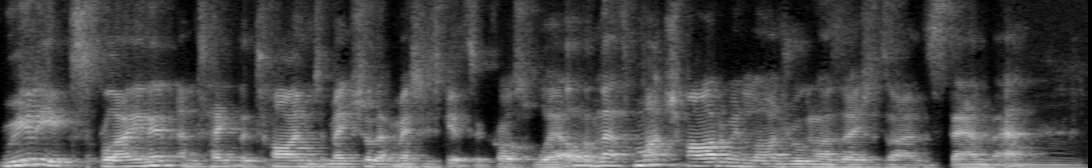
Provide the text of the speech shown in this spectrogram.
really explain it and take the time to make sure that message gets across well, and that's much harder in large organizations, I understand that. Mm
